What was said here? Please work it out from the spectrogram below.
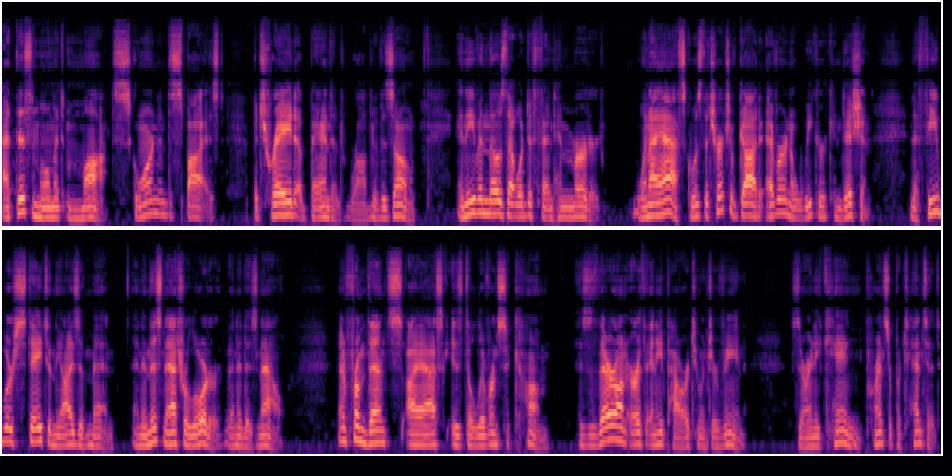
at this moment mocked, scorned, and despised, betrayed, abandoned, robbed of his own, and even those that would defend him murdered. When I ask, was the Church of God ever in a weaker condition, in a feebler state in the eyes of men, and in this natural order, than it is now? And from thence I ask, is deliverance to come? Is there on earth any power to intervene? Is there any king, prince, or potentate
